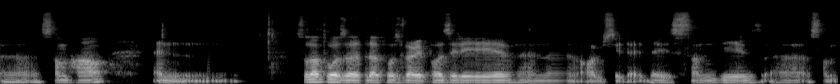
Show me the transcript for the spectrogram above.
uh, somehow, and so that was a, that was very positive, and uh, obviously there, there is some deals. Uh, some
